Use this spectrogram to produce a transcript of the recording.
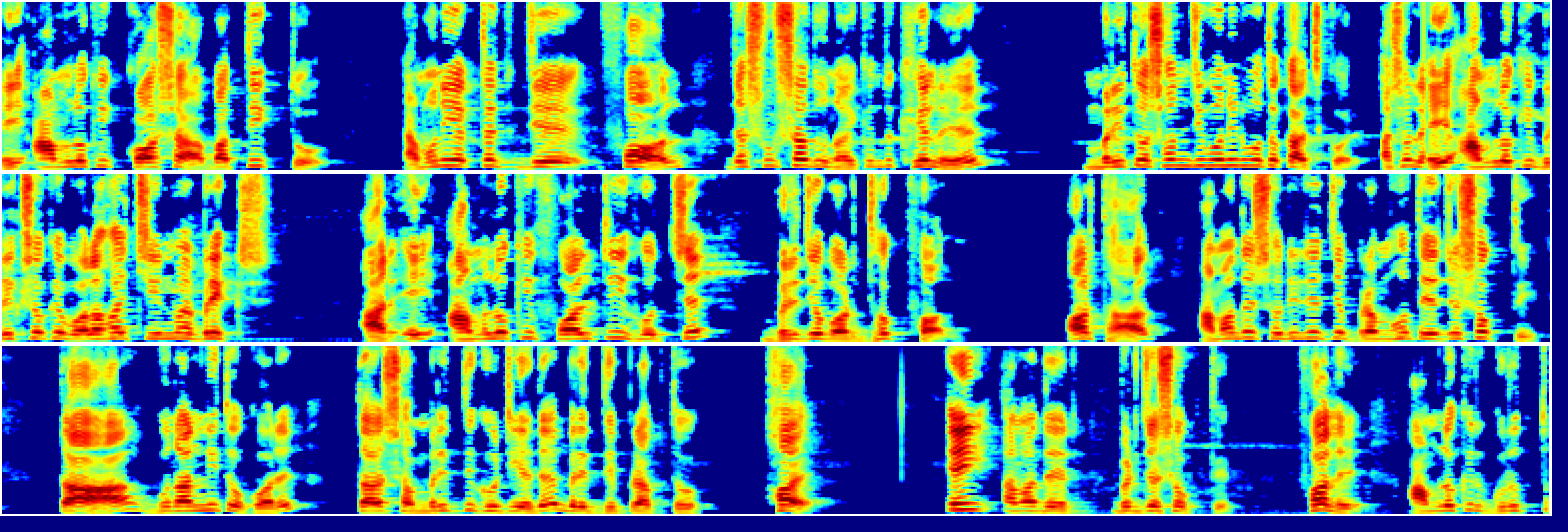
এই আমলকি কষা বা তিক্ত এমনই একটা যে ফল যা সুস্বাদু নয়, কিন্তু খেলে মৃত সঞ্জীবনীর মতো কাজ করে। আসলে এই আমলকি বৃক্ষকে বলা হয় চিন্ময় বৃক্ষ, আর এই আমলকি ফলটি হচ্ছে বীর্যবর্ধক ফল। অর্থাৎ আমাদের শরীরের যে ব্রহ্ম তেজ শক্তি, তা গুণান্বিত করে তা সমৃদ্ধি ঘটিয়ে দেয়, বৃদ্ধিপ্রাপ্ত হয়। এই আমাদের বীর্য শক্তির ফলে আমলকির গুরুত্ব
